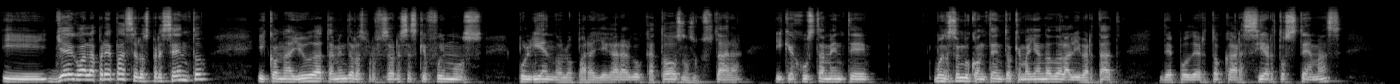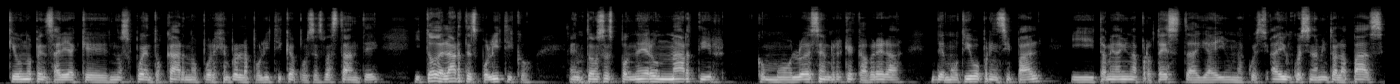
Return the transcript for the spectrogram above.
y llego a la prepa, se los presento y con ayuda también de los profesores es que fuimos puliéndolo para llegar a algo que a todos nos gustara y que justamente, bueno, estoy muy contento que me hayan dado la libertad de poder tocar ciertos temas que uno pensaría que no se pueden tocar, ¿no? Por ejemplo, la política pues es bastante y todo el arte es político. Entonces poner un mártir como lo es Enrique Cabrera de motivo principal y también hay una protesta y hay, una hay un cuestionamiento a la paz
